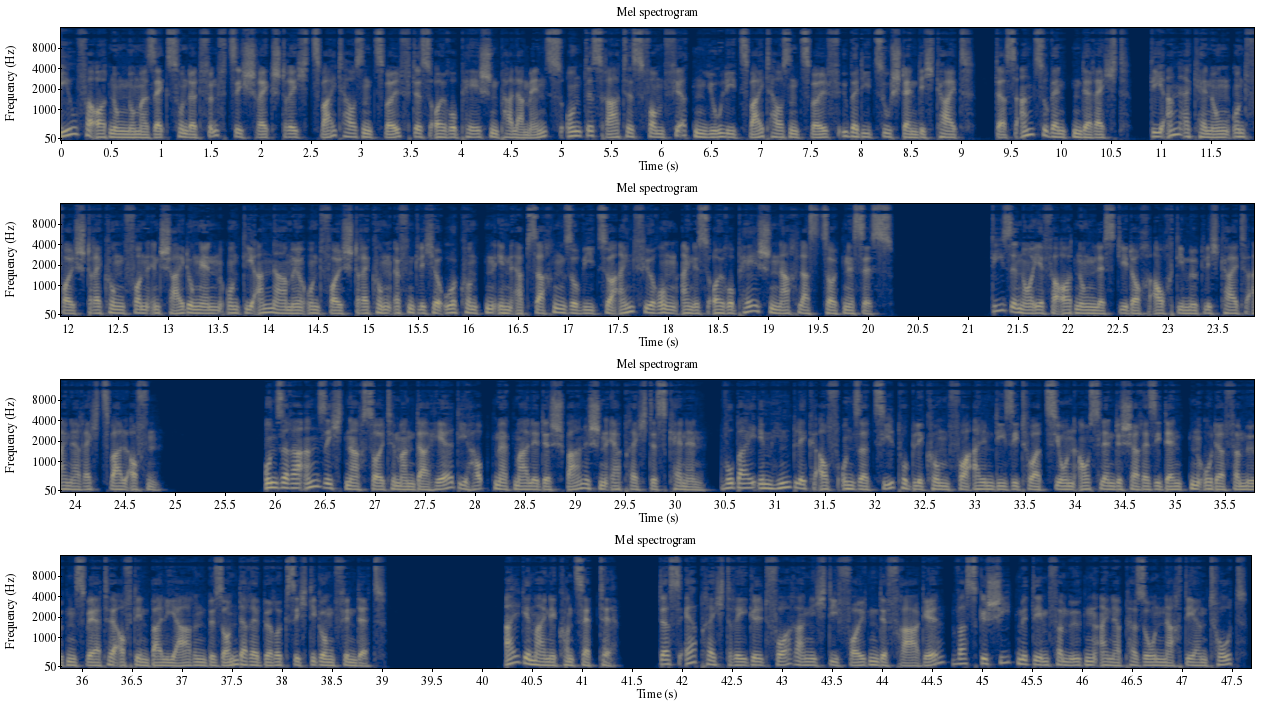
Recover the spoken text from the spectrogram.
EU-Verordnung Nummer 650-2012 des Europäischen Parlaments und des Rates vom 4. Juli 2012 über die Zuständigkeit, das anzuwendende Recht, die Anerkennung und Vollstreckung von Entscheidungen und die Annahme und Vollstreckung öffentlicher Urkunden in Erbsachen sowie zur Einführung eines europäischen Nachlasszeugnisses. Diese neue Verordnung lässt jedoch auch die Möglichkeit einer Rechtswahl offen. Unserer Ansicht nach sollte man daher die Hauptmerkmale des spanischen Erbrechtes kennen, wobei im Hinblick auf unser Zielpublikum vor allem die Situation ausländischer Residenten oder Vermögenswerte auf den Balearen besondere Berücksichtigung findet. Allgemeine Konzepte. Das Erbrecht regelt vorrangig die folgende Frage, was geschieht mit dem Vermögen einer Person nach deren Tod?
